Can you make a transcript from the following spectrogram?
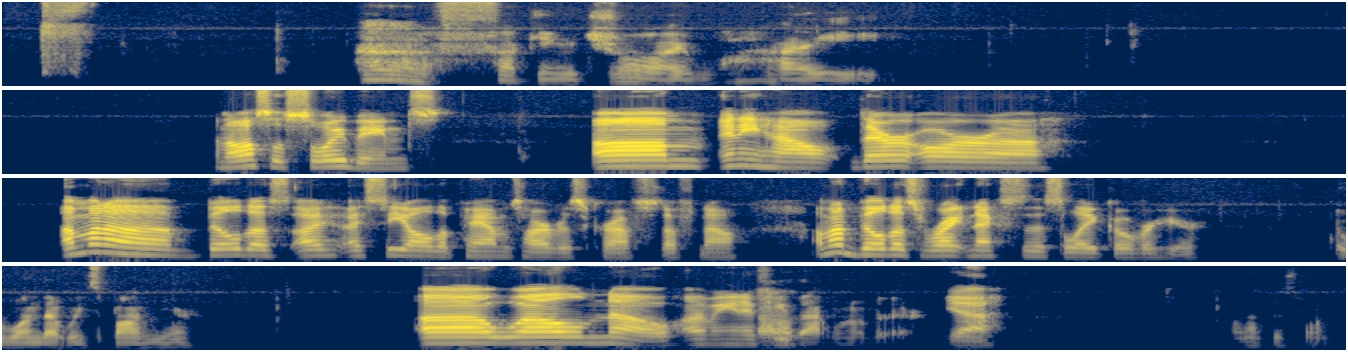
Ah, fucking joy. Why? and also soybeans. Um. Anyhow, there are. uh... I'm gonna build us. I I see all the Pam's Harvestcraft stuff now. I'm gonna build us right next to this lake over here. The one that we spawned near? Uh. Well, no. I mean, if oh, you. that one over there. Yeah. Why not this one?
